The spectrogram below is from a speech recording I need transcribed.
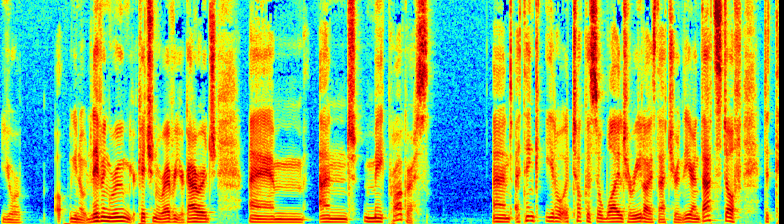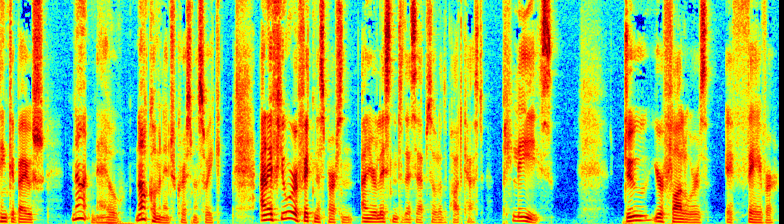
your you know living room, your kitchen, wherever, your garage, um, and make progress. And I think you know it took us a while to realize that during the year, and that's stuff to think about. Not now, not coming into Christmas week. And if you're a fitness person and you're listening to this episode of the podcast, please do your followers a favor.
